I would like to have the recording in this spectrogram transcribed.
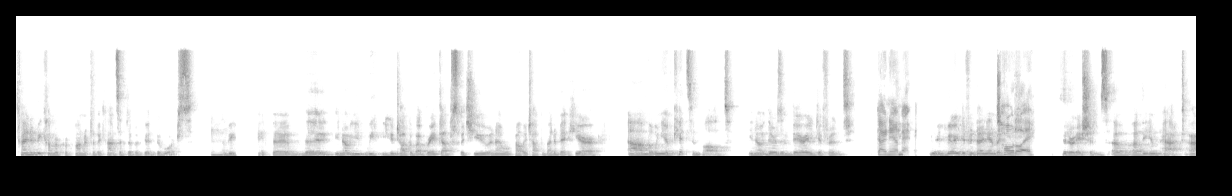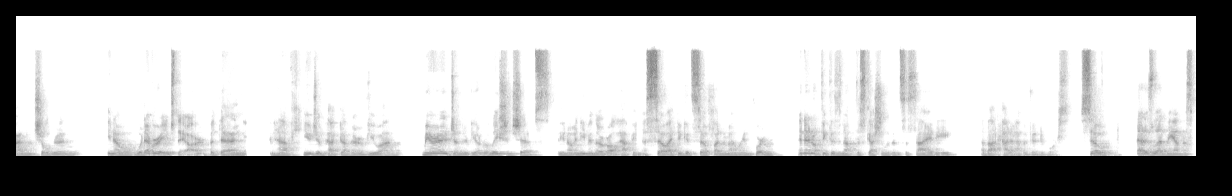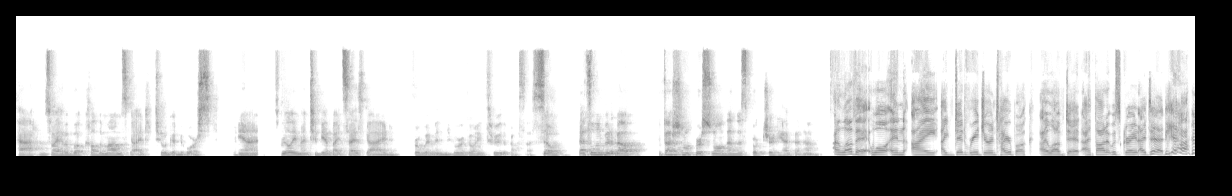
kind of become a proponent to the concept of a good divorce. Mm-hmm. The, the, you know, you, we, you can talk about breakups, which you and I will probably talk about a bit here. Um, but when you have kids involved, you know, there's a very different dynamic, very different dynamic. Totally. Considerations of, of the impact on children, you know, whatever age they are, but then mm-hmm can have huge impact on their view on marriage and their view on relationships, you know, and even their overall happiness. So I think it's so fundamentally important. And I don't think there's enough discussion within society about how to have a good divorce. So that has led me on this path. And so I have a book called The Mom's Guide to a Good Divorce. Mm-hmm. And it's really meant to be a bite sized guide for women who are going through the process. So that's a little bit about professional, personal, and then this book journey I've been on. I love it. Well, and I I did read your entire book. I loved it. I thought it was great. I did. Yeah.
